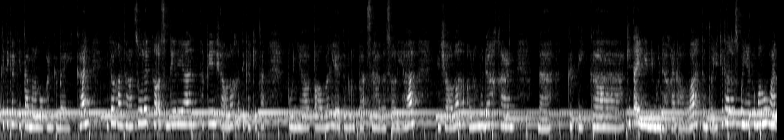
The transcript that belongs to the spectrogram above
ketika kita melakukan kebaikan itu akan sangat sulit kalau sendirian. Tapi insya Allah ketika kita punya power yaitu berupa sahabat solihah insya Allah Allah mudahkan. Nah ketika kita ingin dimudahkan Allah tentunya kita harus punya kemauan.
